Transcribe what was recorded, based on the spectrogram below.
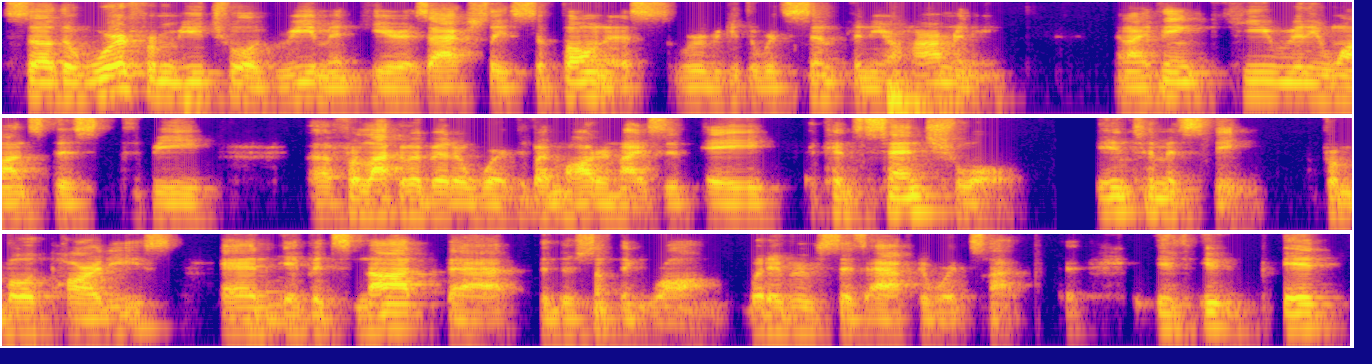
So the word for mutual agreement here is actually symphonous, where we get the word symphony or harmony. And I think he really wants this to be uh, for lack of a better word, if I modernize it, a, a consensual intimacy from both parties. And if it's not that, then there's something wrong. Whatever it says afterwards, not it, it, it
